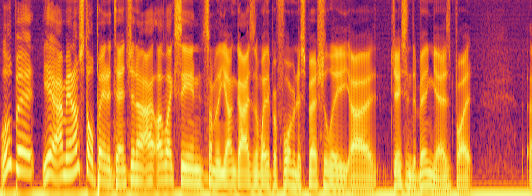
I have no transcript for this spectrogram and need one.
A little bit, yeah. I mean, I'm still paying attention. I, I like seeing some of the young guys and the way they perform, and especially uh, Jasson Dominguez. But uh,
